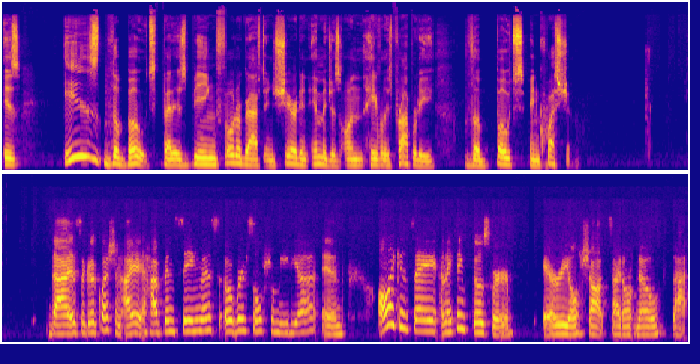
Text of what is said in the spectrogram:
is is the boat that is being photographed and shared in images on Haverly's property the boat in question? That is a good question. I have been seeing this over social media, and all I can say, and I think those were aerial shots. I don't know if that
